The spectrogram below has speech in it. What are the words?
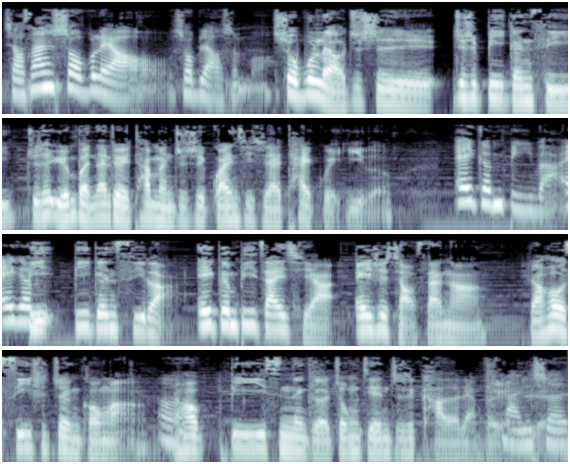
小三受不了，受不了什么？受不了，就是就是 B 跟 C，就是原本那对他们就是关系实在太诡异了。A 跟 B 吧，A 跟 B B 跟 C 啦，A 跟 B 在一起啊，A 是小三啊，然后 C 是正宫啊，嗯。然后 B 是那个中间就是卡了两个人人。男生。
